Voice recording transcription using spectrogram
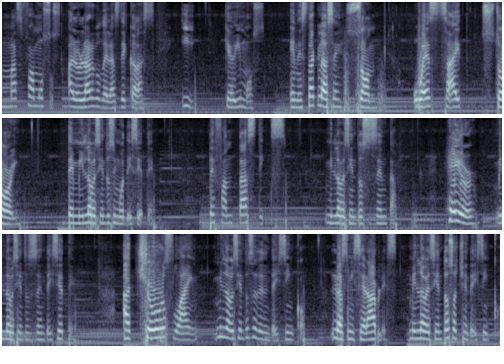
más famosos a lo largo de las décadas y que vimos en esta clase son West Side Story de 1957, The Fantastics 1960, Hair 1967, A Chorus Line 1975, Los Miserables 1985,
